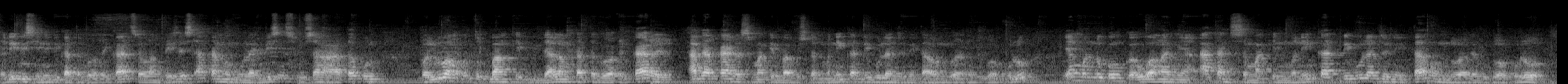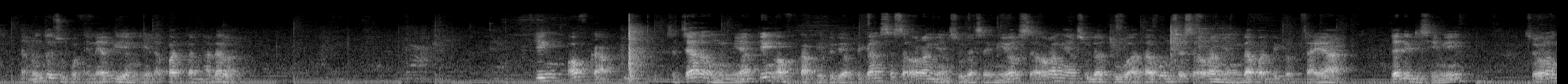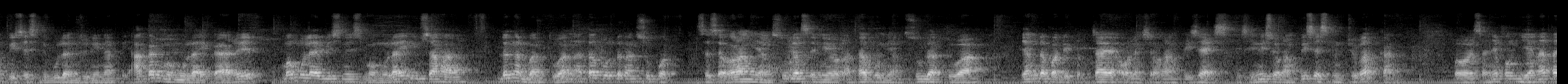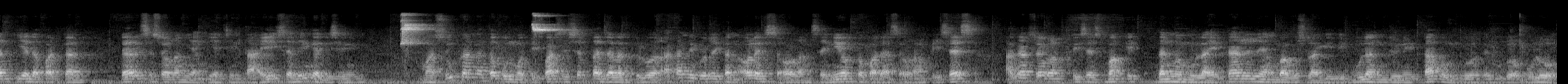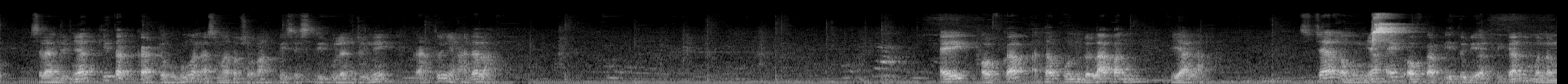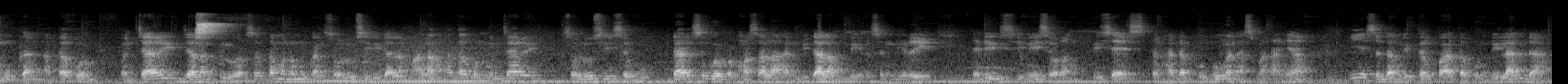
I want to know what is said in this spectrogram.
Jadi di sini dikategorikan seorang Pisces akan memulai bisnis usaha ataupun peluang untuk bangkit di dalam kategori karir agar karir semakin bagus dan meningkat di bulan Juni tahun 2020 yang mendukung keuangannya akan semakin meningkat di bulan Juni tahun 2020 dan untuk support energi yang ia dapatkan adalah King of Cup secara umumnya King of Cup itu diartikan seseorang yang sudah senior, seorang yang sudah tua ataupun seseorang yang dapat dipercaya jadi di sini seorang Pisces di bulan Juni nanti akan memulai karir, memulai bisnis, memulai usaha dengan bantuan ataupun dengan support seseorang yang sudah senior ataupun yang sudah tua yang dapat dipercaya oleh seorang Pisces. Di sini seorang Pisces mencurahkan bahwasanya pengkhianatan ia dapatkan dari seseorang yang ia cintai sehingga di sini masukan ataupun motivasi serta jalan keluar akan diberikan oleh seorang senior kepada seorang Pisces agar seorang Pisces bangkit dan memulai karir yang bagus lagi di bulan Juni tahun 2020. Selanjutnya kita ke kartu hubungan asmara seorang Pisces di bulan Juni. Kartunya adalah Eight of Cup ataupun delapan piala. Secara umumnya Eight of Cup itu diartikan menemukan ataupun mencari jalan keluar serta menemukan solusi di dalam alam ataupun mencari solusi sebu dari sebuah permasalahan di dalam diri sendiri. Jadi di sini seorang Pisces terhadap hubungan asmaranya ia sedang diterpa ataupun dilanda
